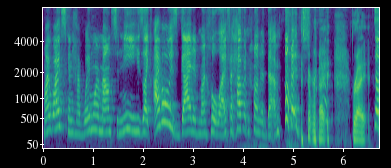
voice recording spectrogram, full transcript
my wife's gonna have way more mounts than me. He's like, I've always guided my whole life. I haven't hunted that much. right, right. so,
